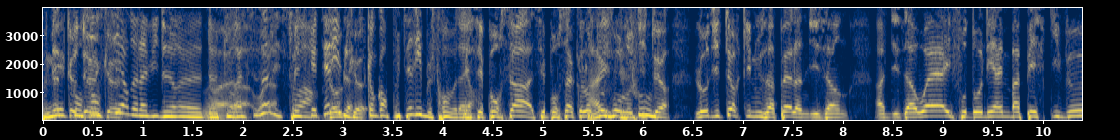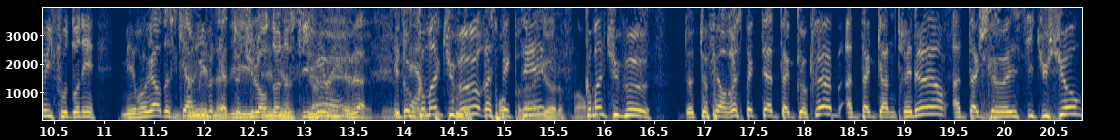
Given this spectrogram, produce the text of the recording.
Mais peut-être que qu'on de- s'en que- sire de l'avis de, de Voilà, Tourelle, c'est ça l'histoire. ce qui est terrible, euh, ce qui est encore plus terrible, je trouve D'ailleurs. c'est pour ça, c'est pour ça que l'autre Ah oui, jour l'auditeur, l'auditeur qui nous appelle en disant, en disant ouais, il faut donner à Mbappé ce qu'il veut, il faut donner. Mais regarde ce qui arrive quand vie, tu leur donnes ce qu'il veut. Ouais, Eh ben, Et donc comment tu veux respecter, gueule, comment tu veux de te faire respecter en tant que club, en tant qu'entraîneur, en tant qu'institution.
